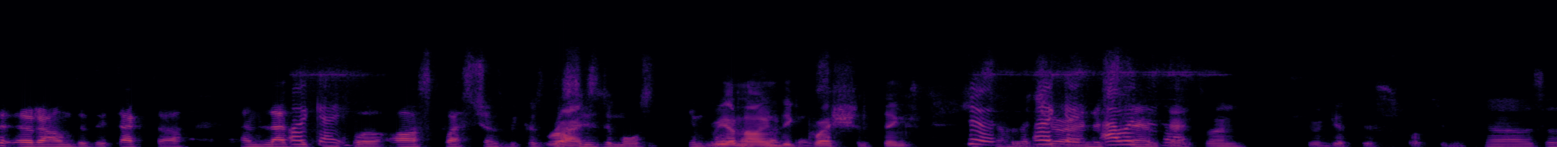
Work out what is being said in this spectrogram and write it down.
around the detector and let the Okay. people ask questions because this Right. is the most important. We are now in the question things. Sure. I'm not sure I Okay, I will do that. that one. You get this? What's in No, I So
